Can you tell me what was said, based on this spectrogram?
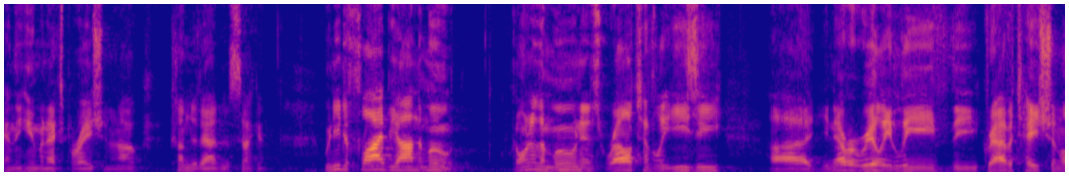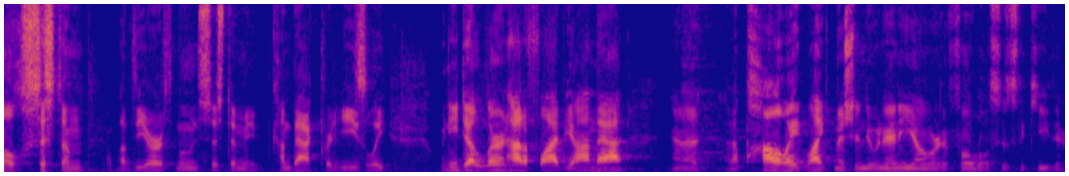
and the human exploration, and I'll come to that in a second. We need to fly beyond the moon. Going to the moon is relatively easy. Uh, you never really leave the gravitational system of the Earth-Moon system. You come back pretty easily. We need to learn how to fly beyond that, and a an Apollo 8-like mission to an NEO or to Phobos is the key there.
